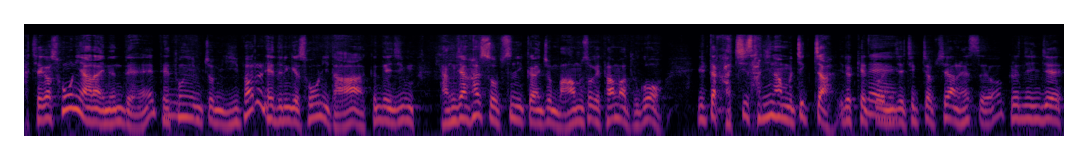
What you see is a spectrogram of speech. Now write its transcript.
아, 제가 소원이 하나 있는데 대통령님 좀 이발을 해드리는 게 소원이다. 근데 지금 당장 할 수 없으니까 좀 마음속에 담아두고 일단 같이 사진 한번 찍자 이렇게 또 네. 이제 직접 제안을 했어요. 그런데 이제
